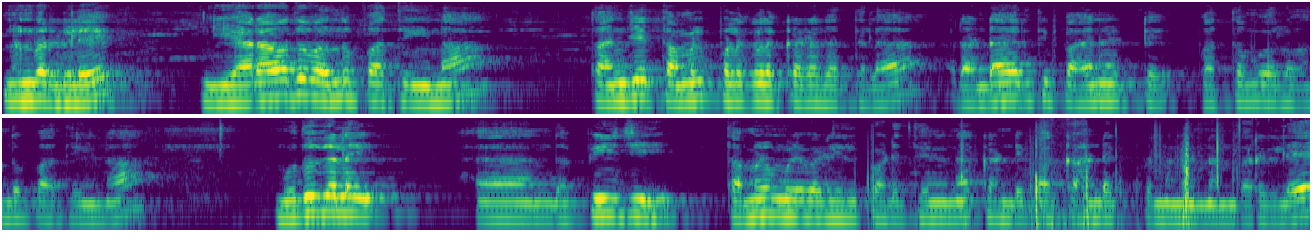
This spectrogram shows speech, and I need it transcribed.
நண்பர்களே யாராவது வந்து பார்த்திங்கன்னா தஞ்சை தமிழ் பல்கலைக்கழகத்தில் ரெண்டாயிரத்தி பதினெட்டு பத்தொம்போதில் வந்து பார்த்திங்கன்னா முதுகலை இந்த பிஜி தமிழ் மொழி வழியில் படித்தீங்கன்னா கண்டிப்பாக காண்டாக்ட் பண்ணுங்கள் நண்பர்களே.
